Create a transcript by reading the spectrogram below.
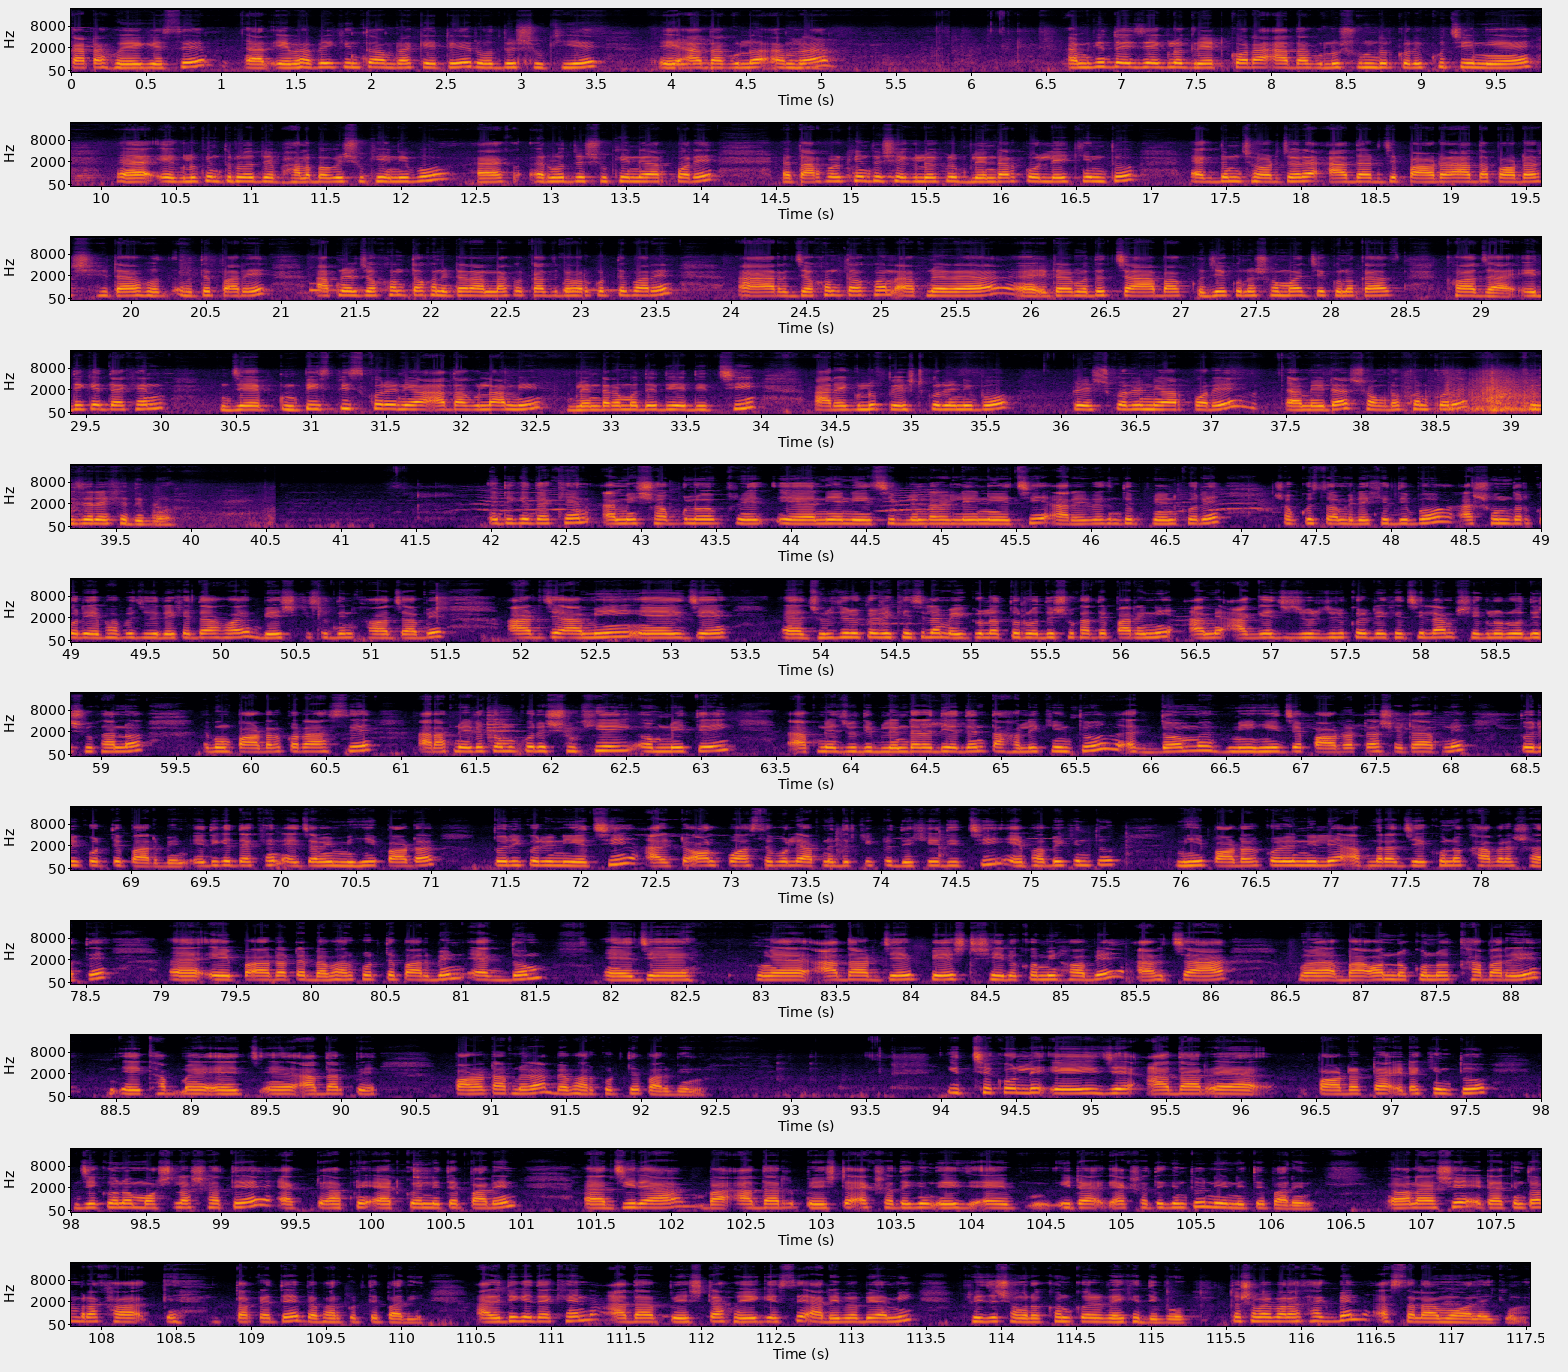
কাটা হয়ে গেছে। আর এভাবেই কিন্তু আমরা কেটে রোদে শুকিয়ে এই আদাগুলো আমরা আমি কিন্তু এই যে এগুলো গ্রেট করা আদাগুলো সুন্দর করে কুচিয়ে নিয়ে এগুলো কিন্তু রোদে ভালোভাবে শুকিয়ে নিব। রোদে শুকিয়ে নেওয়ার পরে তারপর কিন্তু সেগুলো একটু ব্লেন্ডার করলেই কিন্তু একদম ঝরঝরে আদার যে পাউডার আদা পাউডার সেটা হতে পারে। আপনার যখন তখন এটা রান্না কাজ ব্যবহার করতে পারেন। আর যখন তখন আপনারা এটার মধ্যে চা বা যে কোনো সময় যে কোনো কাজ খাওয়া যায়। এদিকে দেখেন যে পিস পিস করে নেওয়া আদাগুলো আমি ব্লেন্ডারের মধ্যে দিয়ে দিচ্ছি। আর এগুলো পেস্ট করে নিব। প্রেস করে নেওয়ার পরে আমি এটা সংরক্ষণ করে ফ্রিজে রেখে দেব। এদিকে দেখেন, আমি সবগুলো নিয়ে নিয়েছি ব্লেন্ডারে নিয়ে নিয়েছি, আর এগুলো কিন্তু ব্লেন্ড করে সব কিছু আমি রেখে দিব। আর সুন্দর করে এভাবে যদি রেখে দেওয়া হয়, বেশ কিছুদিন খাওয়া যাবে। আর যে আমি এই যে ঝুড়ি করে রেখেছিলাম। এইগুলো তো রোদে শুকাতে পারিনি। আমি আগে যে ঝুড়ি করে রেখেছিলাম, সেগুলো রোদে শুকানো এবং পাউডার করা আছে। আর আপনি এরকম করে শুকিয়েই, অমনিতেই আপনি যদি ব্লেন্ডারে দিয়ে দেন, তাহলে কিন্তু একদম মিহি যে পাউডারটা সেটা আপনি তৈরি করতে পারবেন। এদিকে দেখেন, এই যে আমি মিহি পাউডার তৈরি করে নিয়েছি। আর একটা অল্প আছে বলে আপনাদেরকে একটু দেখিয়ে দিচ্ছি। এভাবে কিন্তু মিহি পাউডার করে নিলে আপনারা যে কোনো খাবারের সাথে এই পাউডারটা ব্যবহার করতে পারবেন। একদম যে আদার যে পেস্ট সেই রকমই হবে। আর চা বা অন্য কোনো খাবারে এই এই আদার পে পাউডারটা আপনারা ব্যবহার করতে পারবেন। ইচ্ছে করলে এই যে আদার পাউডারটা এটা কিন্তু যে কোনো মশলার সাথে একটা আপনি অ্যাড করে নিতে পারেন জিরা বা আদার পেস্টটা একসাথে এই এটা একসাথে কিন্তু নিয়ে নিতে পারেন। অনায়াসে এটা কিন্তু আমরা খাওয়া, তরকারিতে ব্যবহার করতে পারি। আর এদিকে দেখেন, আদা পেস্টটা হয়ে গেছে, আর এভাবে আমি ফ্রিজে সংরক্ষণ করে রেখে দেবো। তো সবাই ভালো থাকবেন, আসসালামু আলাইকুম।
